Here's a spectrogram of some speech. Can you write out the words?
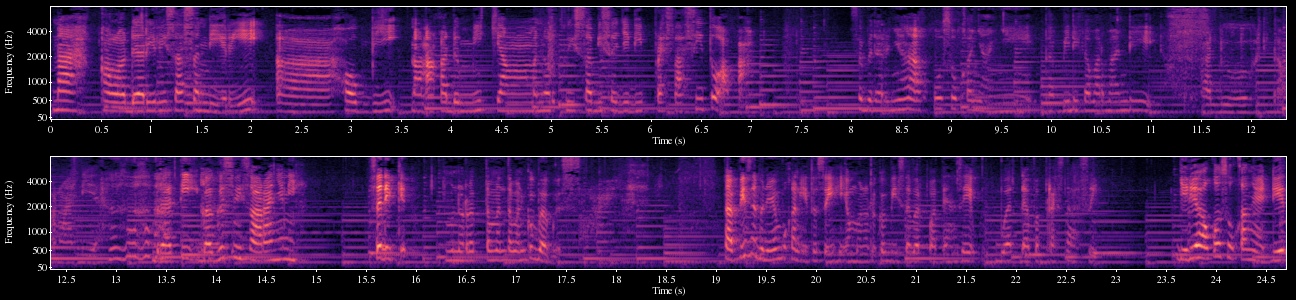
Nah, kalau dari Risa sendiri, eh, hobi non akademik yang menurut Risa bisa jadi prestasi itu apa? Sebenarnya aku suka nyanyi, tapi di kamar mandi. Aduh, di kamar mandi ya. Berarti bagus nih suaranya nih. Sedikit, menurut teman-temanku bagus. Tapi sebenarnya bukan itu sih yang menurutku bisa berpotensi buat dapat prestasi. Jadi aku suka ngedit,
